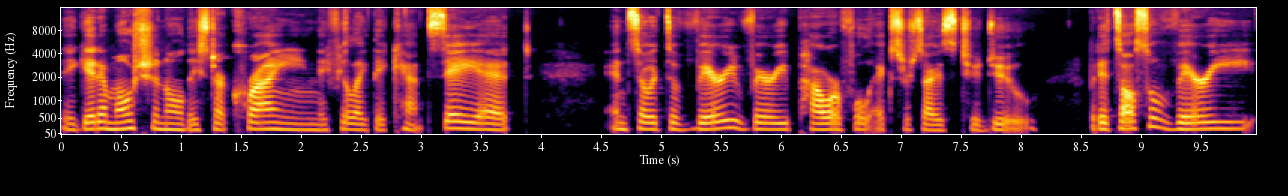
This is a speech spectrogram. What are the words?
They get emotional, they start crying, they feel like they can't say it. And so it's a very, very powerful exercise to do. But it's also very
